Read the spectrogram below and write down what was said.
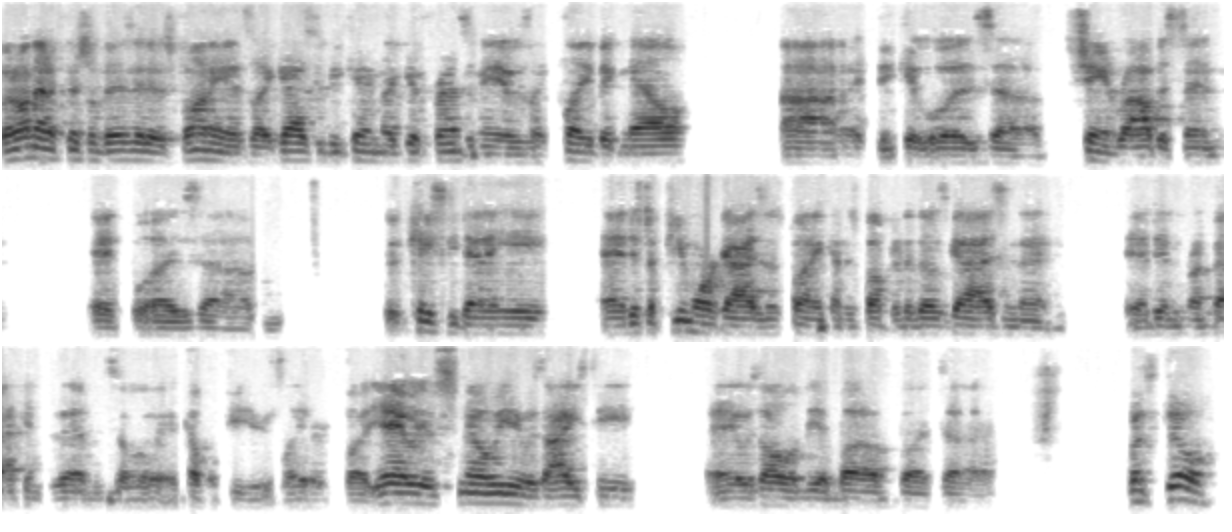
But on that official visit, it was funny. It's like guys who became like good friends of me. It was like Clay Bignell. Uh, I think it was uh, Shane Robinson. It was um, Casey Dennehy and just a few more guys. It was funny, kind of just bumped into those guys, and then I didn't run back into them until a couple few years later. But yeah, it was snowy, it was icy, it was all of the above. But uh, but still,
